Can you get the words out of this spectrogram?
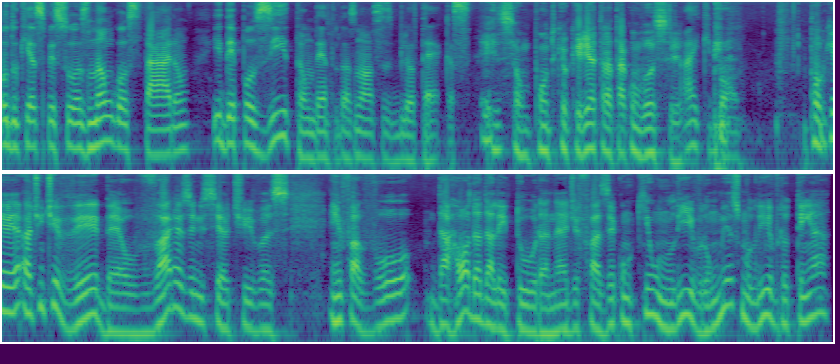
ou do que as pessoas não gostaram e depositam dentro das nossas bibliotecas. Esse é um ponto que eu queria tratar com você. Ai, que bom. Porque a gente vê, Bel, várias iniciativas em favor da roda da leitura, né, de fazer com que um livro, um mesmo livro, tenha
